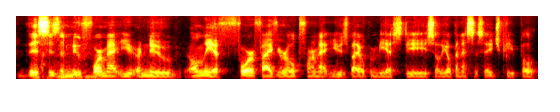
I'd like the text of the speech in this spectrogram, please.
This is a new format, you or new, only a four or five year old format used by OpenBSD, so the OpenSSH people.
